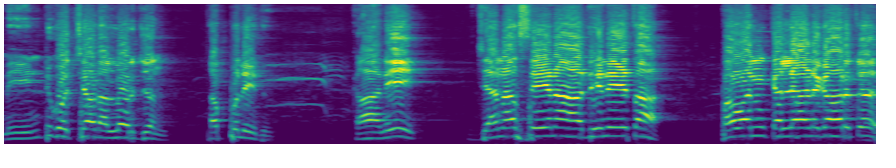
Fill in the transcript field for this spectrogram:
మీ ఇంటికి వచ్చాడు అల్లు అర్జున్. తప్పు లేదు. కానీ జనసేన అధినేత పవన్ కళ్యాణ్ గారితో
